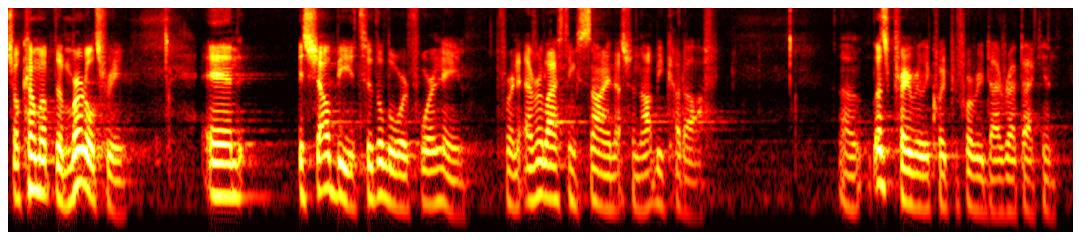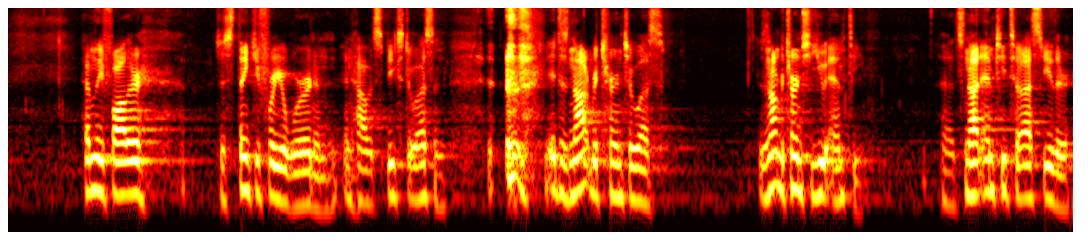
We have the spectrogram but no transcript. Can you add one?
shall come up the myrtle tree. And it shall be to the Lord for a name, for an everlasting sign that shall not be cut off. Uh, let's pray really quick before we dive right back in. Heavenly Father, just thank you for your word and, and how it speaks to us. And it does not return to us, it does not return to you empty. Uh, it's not empty to us either.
